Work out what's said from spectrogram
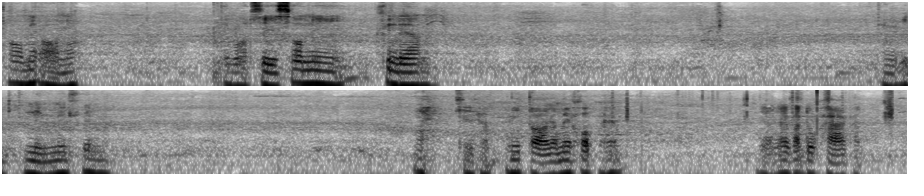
โทรไม่ออนเนาะแต่บอร์ดสีส้มนี่ขึ้นแล้วแต่อีกหนึ่งไม่ขึ้นโอเคครับมีต่อยังไม่ครบนะครับ เดี๋ยวได้วัดดูขากันอืม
